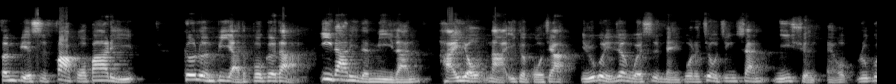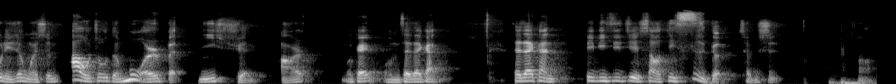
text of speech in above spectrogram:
分别是法国巴黎。哥伦比亚的波哥大、意大利的米兰，还有哪一个国家？你如果你认为是美国的旧金山，你选 L；如果你认为是澳洲的墨尔本，你选 R。OK，我们猜猜看，猜猜看，BBC 介绍第四个城市啊，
